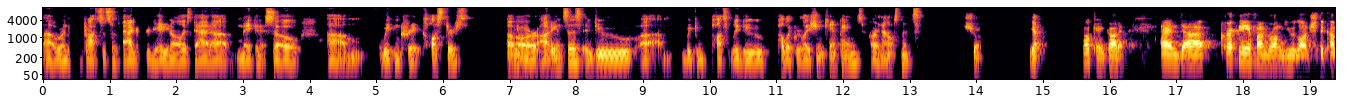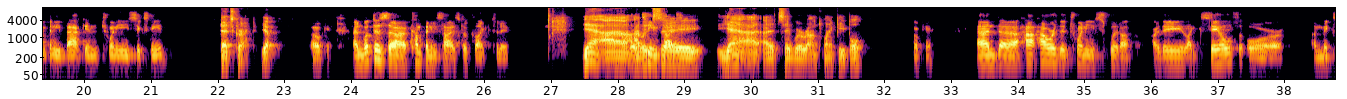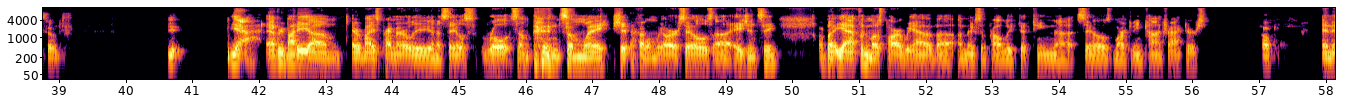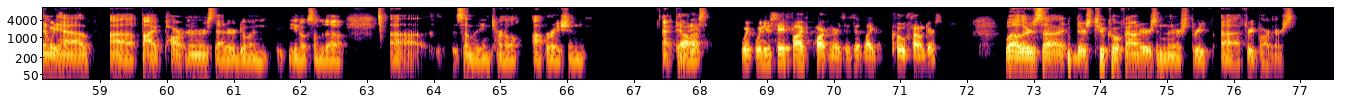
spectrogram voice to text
Uh, we're in the process of aggregating all this data, making it so um, we can create clusters of Mhm. our audiences and do um, we could possibly do public relation campaigns or announcements. Sure. Yep. Okay, got it. And uh, correct me if I'm wrong. You launched the company back in 2016. That's correct. Yep. Okay. And what does uh, company size look like today? Yeah, uh, I would team size. say yeah, I, I'd say we're around twenty people. Okay. And uh, how how are the 20 split up? Are they like sales or a mix of? Yeah, everybody um everybody's primarily in a sales role some in some way, shape or form. We are a sales uh, agency. But yeah, for the most part, we have uh, a mix of probably 15 uh, sales marketing contractors. Okay. And then we Makes sense. have uh, five partners that are doing, you know, some of the uh, some of the internal operation activities. When when you say five partners, is it like co-founders? Well, there's uh, there's two co-founders and there's three uh, three partners,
